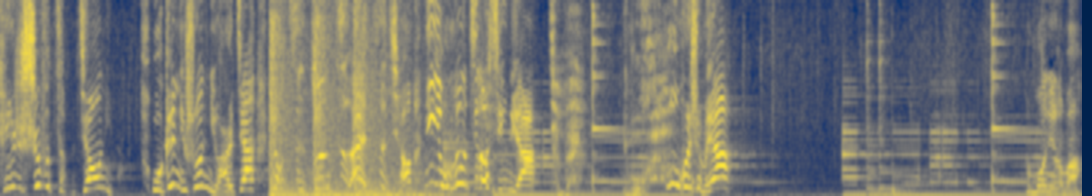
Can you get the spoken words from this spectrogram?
平时师傅怎么教你的？我跟你说，女儿家要自尊、自爱、自强，你有没有记到心里啊？前辈，你误会了。误会什么呀？他摸你了吗？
